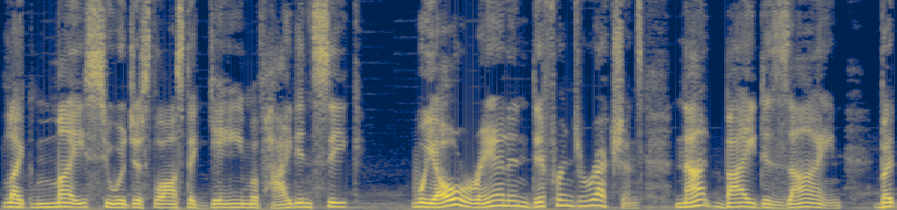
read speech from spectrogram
like mice who had just lost a game of hide and seek. We all ran in different directions, not by design, but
